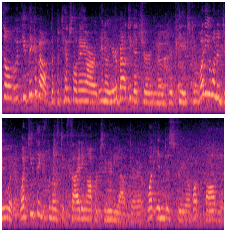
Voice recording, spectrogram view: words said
So if you think about the potential of AR, you know, you're about to get your, you know, your PhD. What do you want to do with it? What do you think is the most exciting opportunity out there? What industry or what problem?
